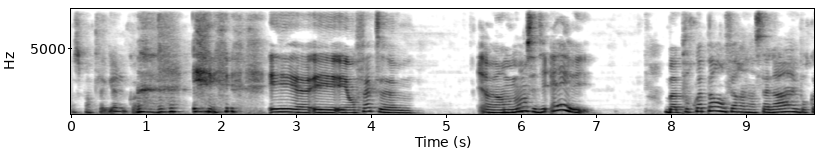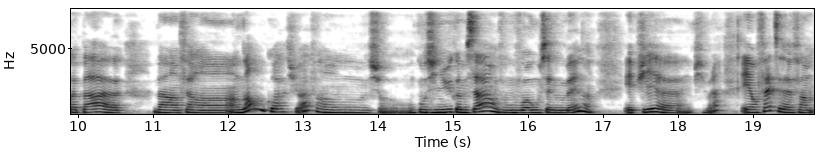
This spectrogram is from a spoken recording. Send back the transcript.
on se peinte la gueule, quoi. et, et, euh, et, et en fait, euh, à un moment, on s'est dit, hey, bah pourquoi pas en faire un Instagram, pourquoi pas euh, bah, faire un, un gang, quoi, tu vois. Enfin, on, sur- on continue comme ça, on, on voit où ça nous mène. Et puis, euh, et puis voilà. Et en fait, euh, enfin,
